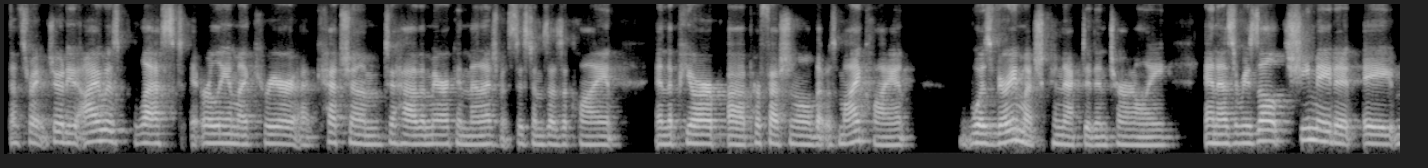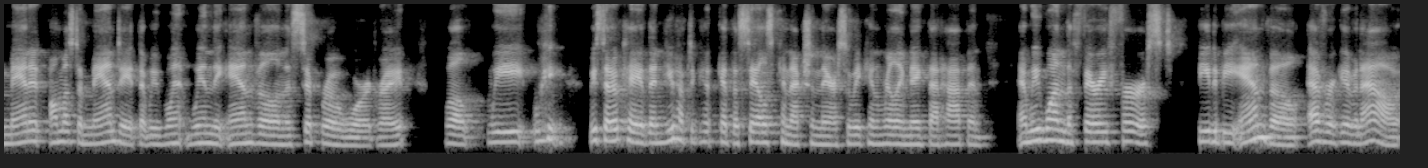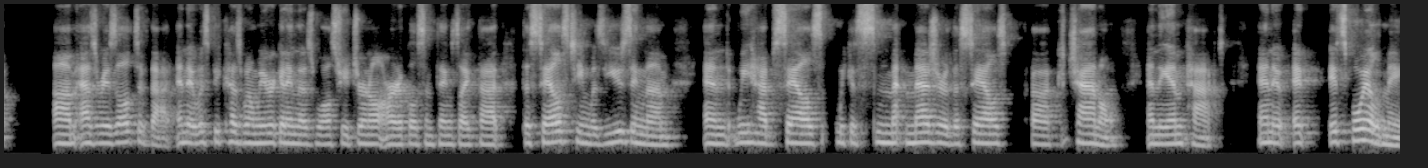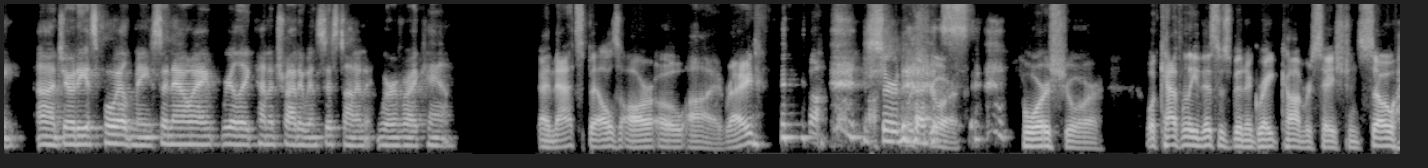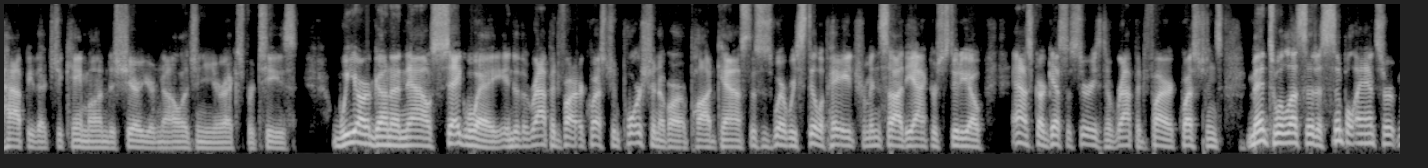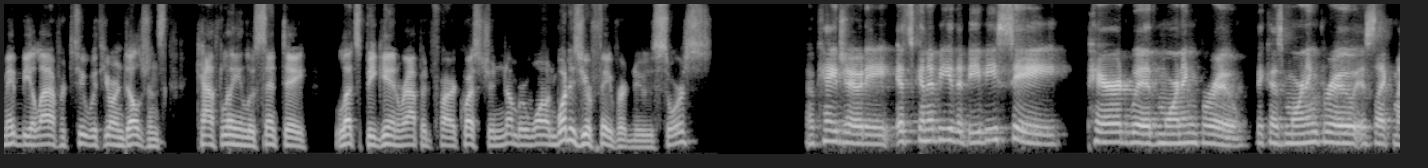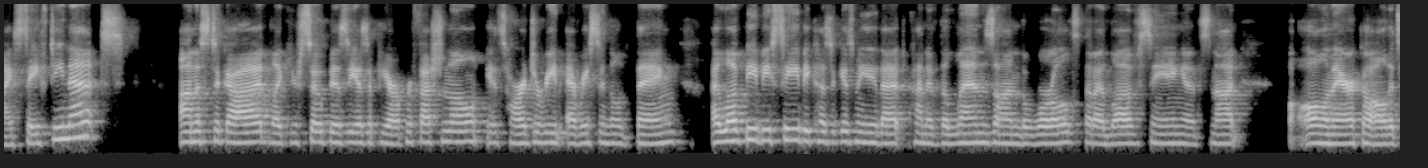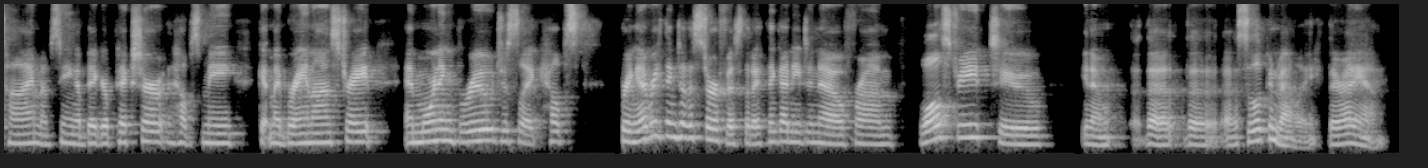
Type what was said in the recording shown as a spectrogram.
That's right, Jody. I was blessed early in my career at Ketchum to have American Management Systems as a client and the PR uh, professional that was my client was very much connected internally. And as a result, she made it a mandate, almost a mandate that we win, win the Anvil and the CIPRA award, right? Well, we we we said, okay, then you have to get the sales connection there so we can really make that happen. And we won the very first B2B Anvil ever given out um, as a result of that. And it was because when we were getting those Wall Street Journal articles and things like that, the sales team was using them and we had sales, we could measure the sales uh, channel and the impact. And it, it, it spoiled me, uh, Jody, it spoiled me. So now I really kind of try to insist on it wherever I can. And that spells ROI, right? sure does. For sure. For sure. Well, Kathleen, this has been a great conversation. So happy that you came on to share your knowledge and your expertise. We are going to now segue into the rapid fire question portion of our podcast. This is where we steal a page from inside the actor studio, ask our guests a series of rapid fire questions meant to elicit a simple answer, maybe a laugh or two with your indulgence. Kathleen Lucente, let's begin rapid fire question number one. What is your favorite news source? Okay, Jody, it's going to be the BBC paired with morning brew because morning brew is like my safety net honest to god like you're so busy as a pr professional it's hard to read every single thing i love bbc because it gives me that kind of the lens on the world that i love seeing and it's not all america all the time i'm seeing a bigger picture it helps me get my brain on straight and morning brew just like helps bring everything to the surface that i think i need to know from wall street to you know the the uh, Silicon Valley. There I am.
